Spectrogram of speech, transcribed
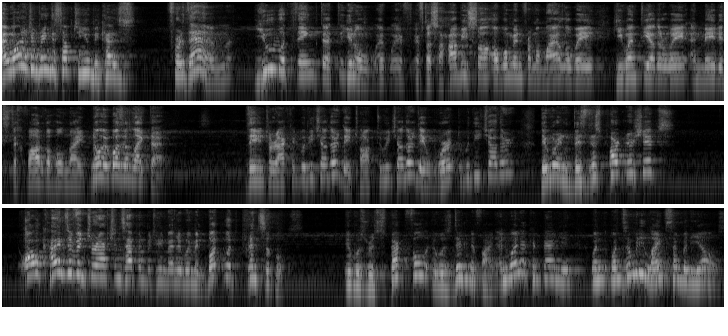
I wanted to bring this up to you because for them, you would think that, you know, if, if the Sahabi saw a woman from a mile away, he went the other way and made istighfar the whole night. No, it wasn't like that. They interacted with each other, they talked to each other, they worked with each other, they were in business partnerships. All kinds of interactions happened between men and women, but with principles. It was respectful, it was dignified. And when a companion, when, when somebody liked somebody else,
